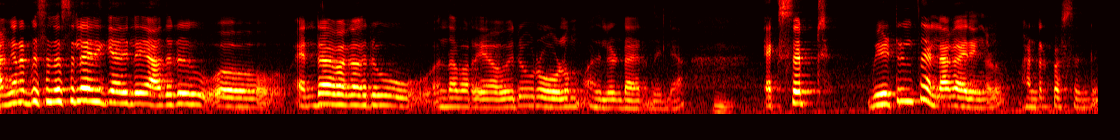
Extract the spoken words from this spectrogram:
അങ്ങനെ ബിസിനസ്സിൽ എനിക്ക് അതിൽ യാതൊരു എന്റെ വക ഒരു എന്താ പറയുക ഒരു റോളും അതിലുണ്ടായിരുന്നില്ല. എക്സെപ്റ്റ് വീട്ടിലത്തെ എല്ലാ കാര്യങ്ങളും ഹൺഡ്രഡ് പെർസെന്റ്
